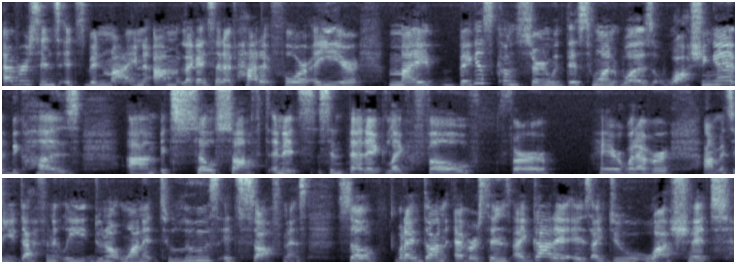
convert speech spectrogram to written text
ever since it's been mine. Um, like I said, I've had it for a year. My biggest concern with this one was washing it because um, it's so soft and it's synthetic like faux fur hair whatever um, and so you definitely do not want it to lose its softness so what I've done ever since I got it is I do wash it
